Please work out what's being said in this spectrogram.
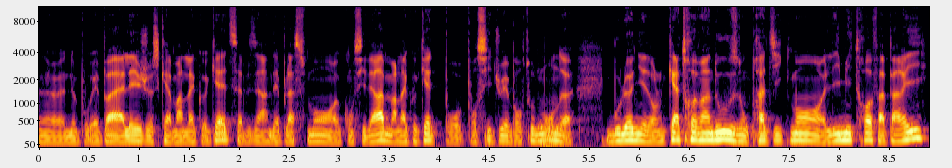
euh, ne pouvaient pas aller jusqu'à Marne-la-Coquette. Ça faisait un déplacement euh, considérable. Marne-la-Coquette, pour, pour, situer pour tout le monde, Boulogne est dans le 92, donc pratiquement limitrophe à Paris.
